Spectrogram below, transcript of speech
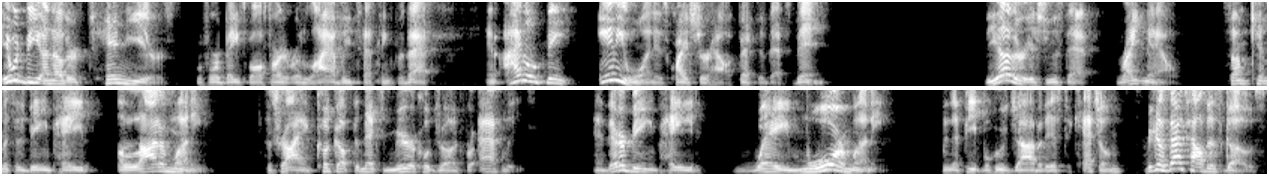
It would be another 10 years before baseball started reliably testing for that. And I don't think anyone is quite sure how effective that's been. The other issue is that right now, some chemist is being paid a lot of money to try and cook up the next miracle drug for athletes. And they're being paid way more money than the people whose job it is to catch them, because that's how this goes.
